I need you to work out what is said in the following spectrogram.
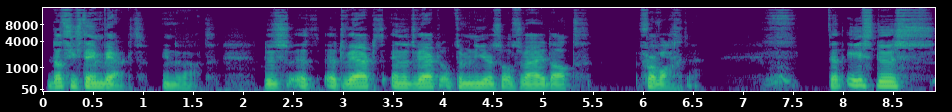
dat systeem werkt, inderdaad. Dus het, het werkt en het werkt op de manier zoals wij dat verwachten. Dat is dus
